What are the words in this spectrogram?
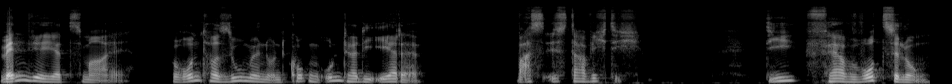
Wenn wir jetzt mal runterzoomen und gucken unter die Erde, was ist da wichtig? Die Verwurzelung.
